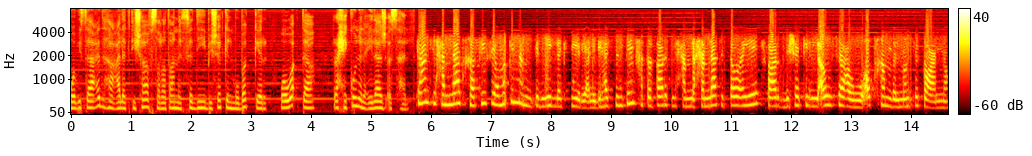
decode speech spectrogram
وبيساعدها على اكتشاف سرطان الثدي بشكل مبكر ووقتها رح يكون العلاج أسهل. كانت الحملات خفيفة وما كنا منتبهين لها كثير يعني بهالسنتين حتى صارت الحملة حملات التوعية صارت بشكل أوسع وأضخم بالمنطقة عنا.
